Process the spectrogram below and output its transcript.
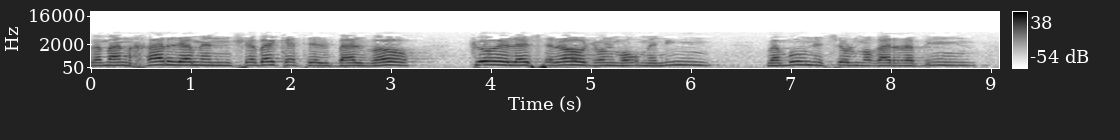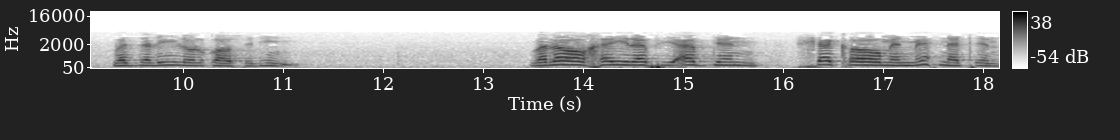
و من خرج من شبکت البلوا جعل سراج المؤمنین و مونس المقربین و ذلیل القاصدین ولا خیر فی عبد شكا من مهنة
